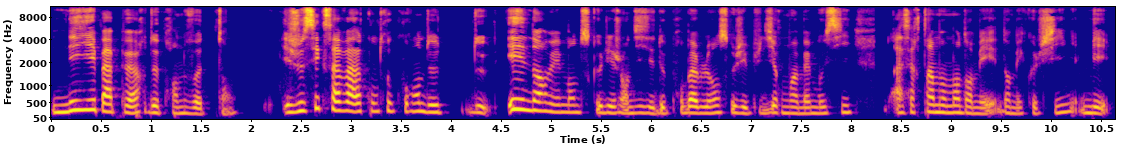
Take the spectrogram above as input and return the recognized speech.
N'ayez pas peur de prendre votre temps. Et je sais que ça va à contre-courant de, énormément de ce que les gens disent et de probablement ce que j'ai pu dire moi-même aussi à certains moments dans mes, dans mes coachings. Mais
